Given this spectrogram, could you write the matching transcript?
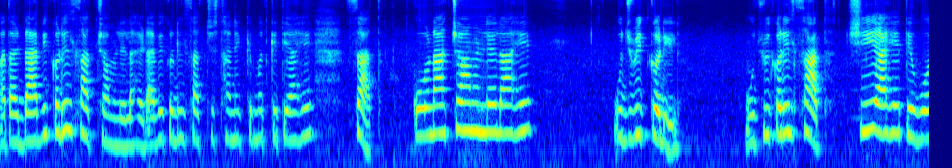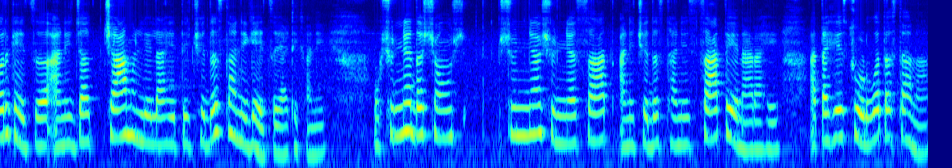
आता डावीकडील सातच्या म्हणलेला आहे. डावीकडील सातची स्थानिक किंमत किती आहे? सात. कोणाच्या म्हणलेला आहे? उजवीकडील. उजवीकडील सात ची आहे ते वर घ्यायचं आणि ज्या च्या म्हणलेलं आहे ते छेदस्थानी घ्यायचं या ठिकाणी. शून्य दशांश शून्य शून्य सात आणि छेदस्थानी सात येणार आहे. आता हे सोडवत असताना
